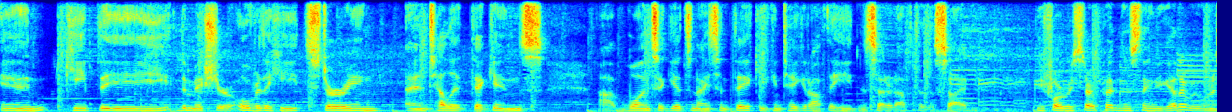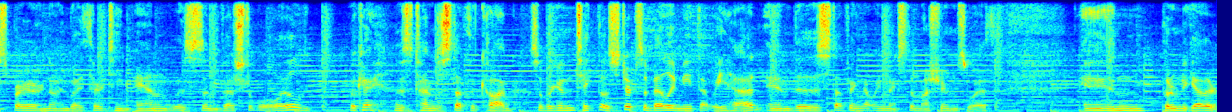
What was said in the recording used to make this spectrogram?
And keep the, the mixture over the heat, stirring until it thickens. Uh, once it gets nice and thick, you can take it off the heat and set it off to the side. Before we start putting this thing together, we want to spray our 9x13 pan with some vegetable oil. Okay, it's time to stuff the cod. So we're going to take those strips of belly meat that we had and the stuffing that we mixed the mushrooms with and put them together.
